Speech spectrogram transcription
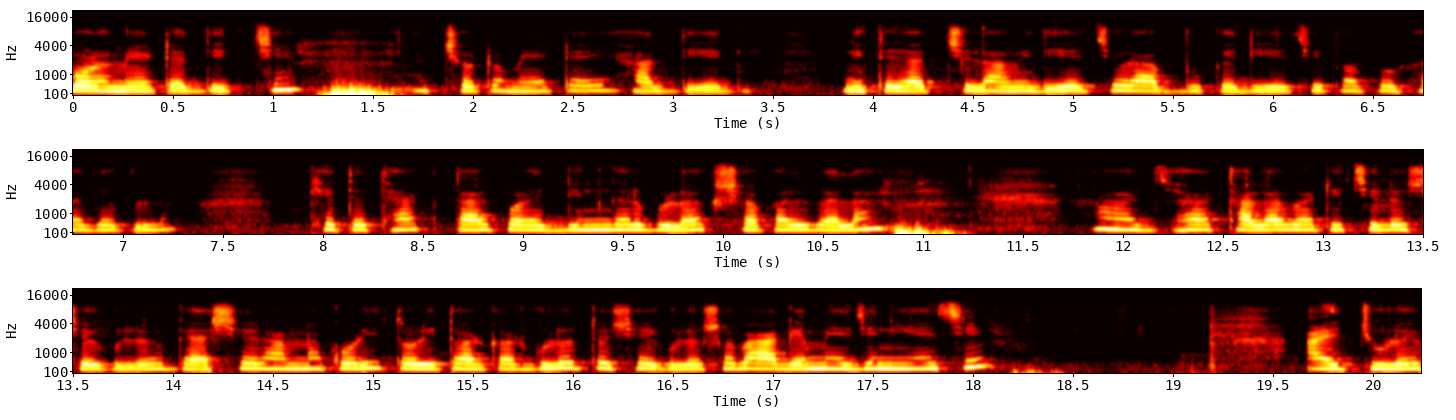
বড় মেয়েটা দিচ্ছি ছোট মেয়েটাই হাত দিয়ে নিতে যাচ্ছিল, আমি দিয়েছি, ওর আব্বুকে দিয়েছি, পাঁপড় ভাজাগুলো। খেতে থাক, তারপরের দিনকার ব্লগ, সকালবেলা। আমার যা থালা বাটি ছিল সেগুলো গ্যাসে রান্না করি, তরি তরকারগুলো, তো সেগুলো সব আগে মেজে নিয়েছি। আর চুলোয়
